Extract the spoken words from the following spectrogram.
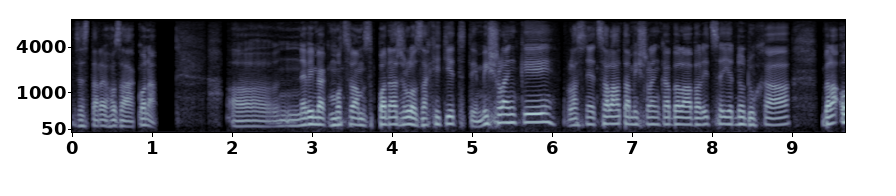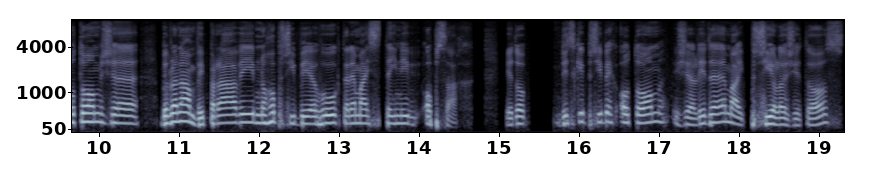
ze starého zákona. Nevím, jak moc vám podařilo zachytit ty myšlenky. Vlastně celá ta myšlenka byla velice jednoduchá. Byla o tom, že Bible nám vypráví mnoho příběhů, které mají stejný obsah. Je to vždycky příběh o tom, že lidé mají příležitost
